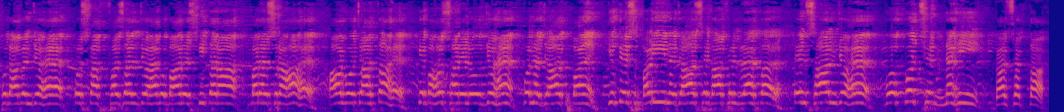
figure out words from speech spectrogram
खुदाबन जो है, उसका फ़सल जो है, वो बारिश की तरह बरस रहा है। और वो चाहता है कि बहुत सारे लोग जो हैं, वो नजात पाए, क्योंकि इस बड़ी नजात से गाफिल रहकर इंसान जो है, वो कुछ नहीं कर सकता।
